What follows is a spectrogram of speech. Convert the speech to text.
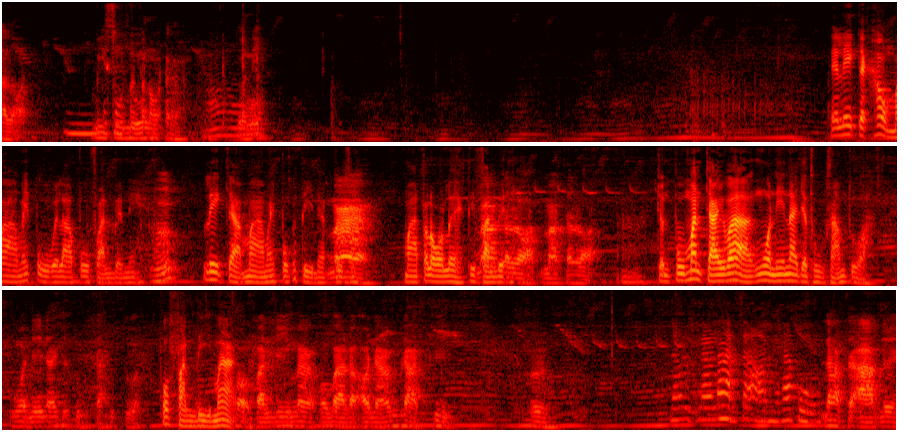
ตลอดอืมีศูนย์มาตลอดอะตัวนี้ แล้วเลขจะเข้ามาไหมปู่เวลาปู่ฝันแบบนี้ หืม เลขจะมาไหมปกติเนี่ยปู่มาฝันมาตลอดเลยที่ฝัมานแบบตลอดมาตลอดจนปู่มั่นใจว่างวดนี้น่าจะถูกสามตัว งวันนี้น่าจะถูกสามตัวเพราะฝันดีมากก็ฝันดีมากเพราะว่าเราเอาน้ำราดที่อืมแล้วแล้วลาดจะเอาไหมคะปู่ราดสะอาดเลย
